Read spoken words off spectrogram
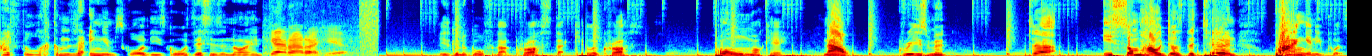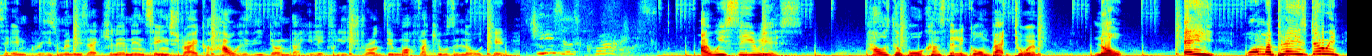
I feel like I'm letting him score these goals. This is annoying. Get out of here. He's going to go for that cross, that killer cross. Boom. Okay. Now, Griezmann. Duh. He somehow does the turn. Bang! And he puts it in. Griezmann is actually an insane striker. How has he done that? He literally shrugged him off like he was a little kid. Jesus Christ. Are we serious? How is the ball constantly going back to him? No. Hey! What are my players doing?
